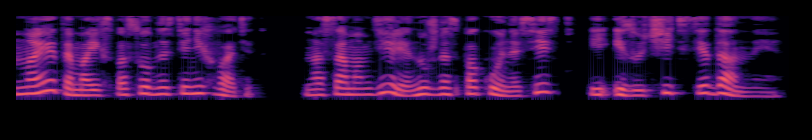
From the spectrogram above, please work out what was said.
«На это моих способностей не хватит. На самом деле нужно спокойно сесть и изучить все данные.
